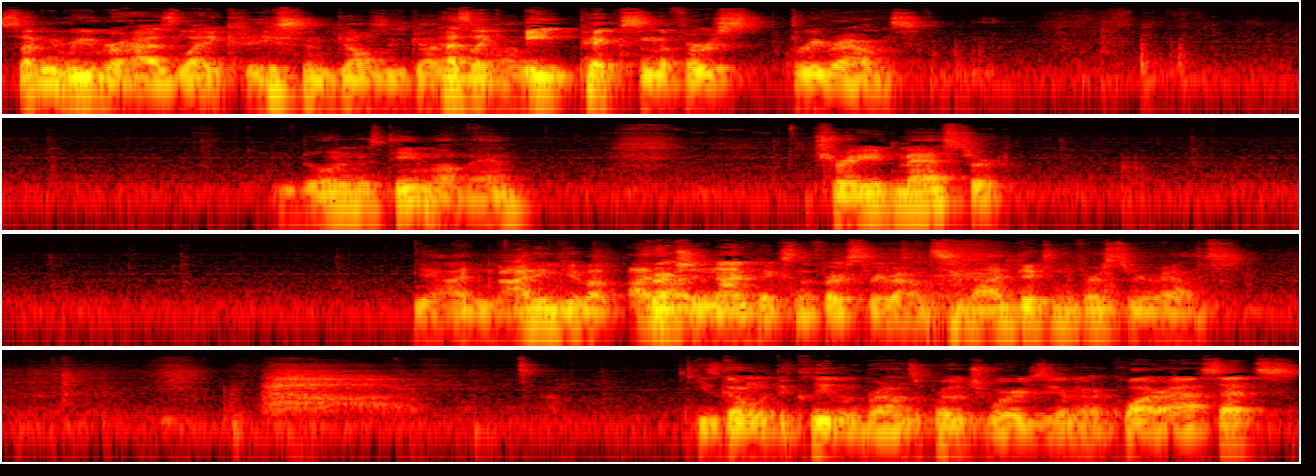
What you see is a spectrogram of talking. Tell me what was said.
Sonny Weaver has like Jason Kelce's got has like one. eight picks in the first three rounds. building his team up, man. Trade master. Yeah, I didn't. I didn't give up. I Correction, nine picks in the first three rounds. Nine picks in the first three rounds. He's going with the Cleveland Browns approach, where he's going to acquire assets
